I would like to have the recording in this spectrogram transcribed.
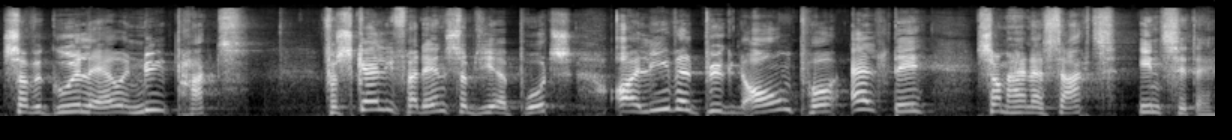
så vil Gud lave en ny pagt. Forskellig fra den, som de har brudt, og alligevel bygge ovenpå alt det, som han har sagt indtil da.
